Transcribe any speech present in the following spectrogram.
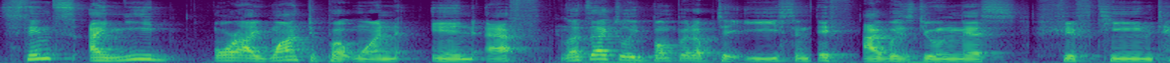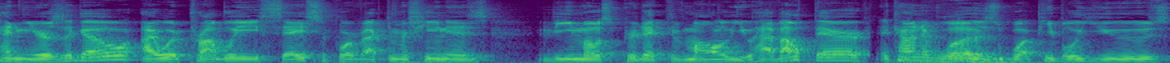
since I need or I want to put one in F. Let's actually bump it up to E since if I was doing this 15, 10 years ago, I would probably say support vector machine is the most predictive model you have out there. It kind of was what people use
